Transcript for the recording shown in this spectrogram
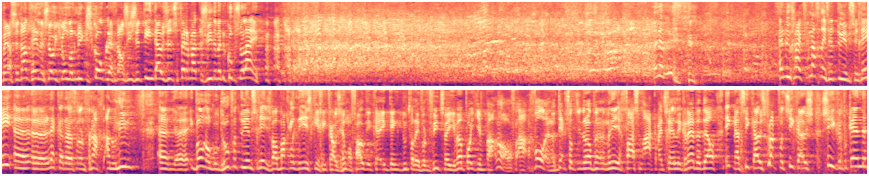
maar als ze dat hele zootje onder de microscoop leggen... dan zien ze 10.000 spermatozoïden met een koep soleil. En nu ga ik vannacht even naar het UMCG. Uh, uh, lekker uh, vannacht anoniem. En ik woon ook op de hoek van het UMCG. Dat is wel makkelijk. De eerste keer ging ik trouwens helemaal fout. Ik, ik denk, doe het even op de fiets. Weet je wel, potje oh, aardig vol. En een dekseltje erop. En meneer vastmaken met het scheel. Ik naar het ziekenhuis. Vlak voor het ziekenhuis zie ik een bekende.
